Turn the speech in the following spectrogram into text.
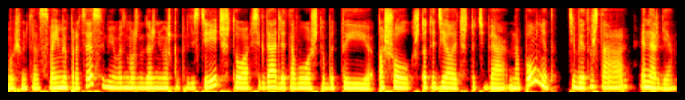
в общем-то, своими процессами, возможно, даже немножко предостеречь, что всегда для того, чтобы ты пошел что-то делать, что тебя наполнит, тебе нужна энергия,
